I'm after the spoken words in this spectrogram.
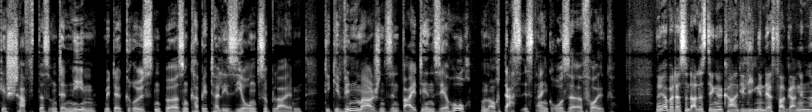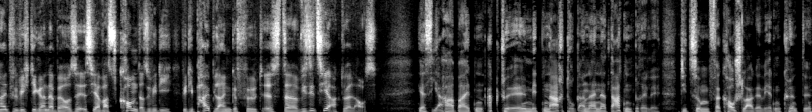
geschafft, das Unternehmen mit der größten Börsenkapitalisierung zu bleiben. Die Gewinnmargen sind weiterhin sehr hoch und auch das ist ein großer Erfolg. Naja, aber das sind alles Dinge, Karl, die liegen in der Vergangenheit. Viel wichtiger an der Börse ist ja, was kommt, also wie die, wie die Pipeline gefüllt ist. Äh, wie sieht's hier aktuell aus? Ja, sie arbeiten aktuell mit Nachdruck an einer Datenbrille, die zum Verkaufsschlager werden könnte.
